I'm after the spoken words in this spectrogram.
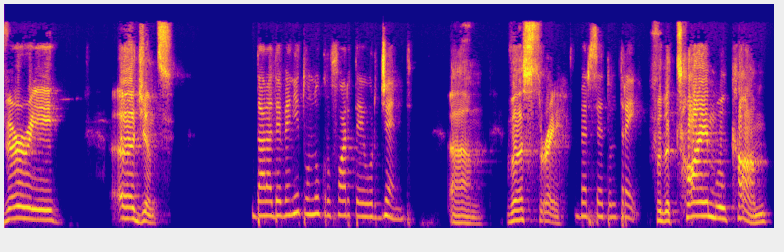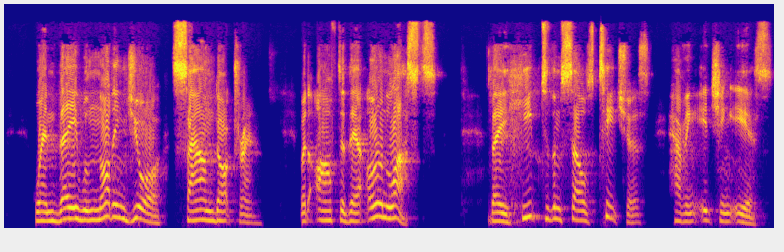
very urgent. dar a devenit un lucru foarte urgent. Um, verse 3 versetul 3. For the time will come when they will not endure sound doctrine, but after their own lusts, they heap to themselves teachers having itching ears.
